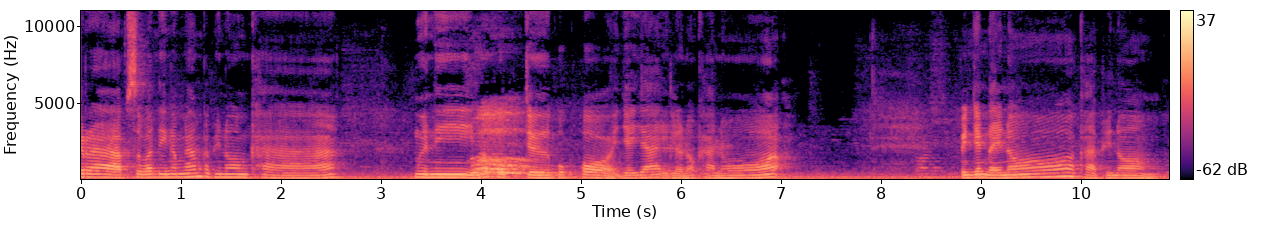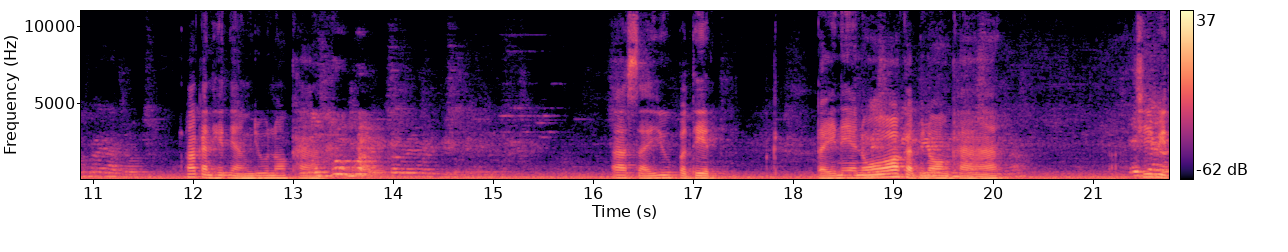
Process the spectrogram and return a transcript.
กราบสวัสดีงามๆกับพี่น้องค่ะ มือนี้มาพบเจอพบพ่อย่าย่าอีกแล้วเนาะค่ะเนาะเป็นยังไงเนาะค่ะพี่น้องพากันเฮ็ดอย่างอยู่เนาะค่ะ อาศัยอยู่ประเทศใดแน่เนาะค่ะพี่น้องค่ะ ชีวิต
